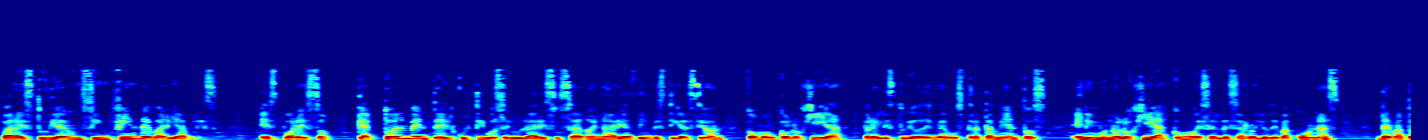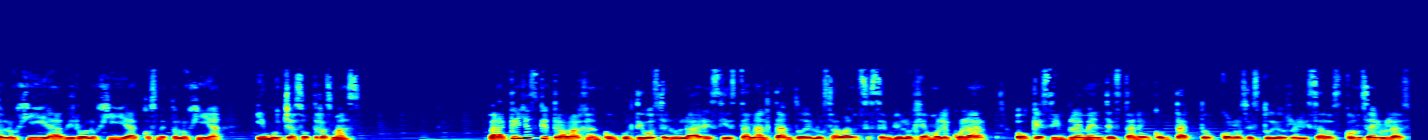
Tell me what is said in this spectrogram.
para estudiar un sinfín de variables. Es por eso que actualmente el cultivo celular es usado en áreas de investigación como oncología, para el estudio de nuevos tratamientos, en inmunología como es el desarrollo de vacunas, dermatología, virología, cosmetología y muchas otras más. Para aquellos que trabajan con cultivos celulares y están al tanto de los avances en biología molecular o que simplemente están en contacto con los estudios realizados con células,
